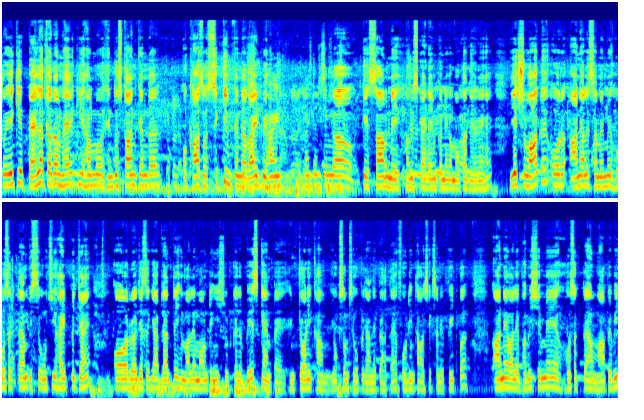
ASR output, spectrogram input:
तो एक ये पहला कदम है कि हम हिंदुस्तान के अंदर और ख़ास और सिक्किम के अंदर राइट बिहाइंड कंचनजंगा के सामने हम स्काई डाइविंग करने का मौका दे रहे हैं। ये एक शुरुआत है और आने वाले समय में हो सकता है हम इससे ऊँची हाइट पर जाएँ। और जैसे कि आप जानते हैं हिमालय माउंटेन इंस्टीट्यूट का जो बेस कैंप है इन चौड़ी खाम योगसम से ऊपर जाने पे आता है fourteen thousand six hundred feet पर। आने वाले भविष्य में हो सकता है हम वहाँ पे भी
